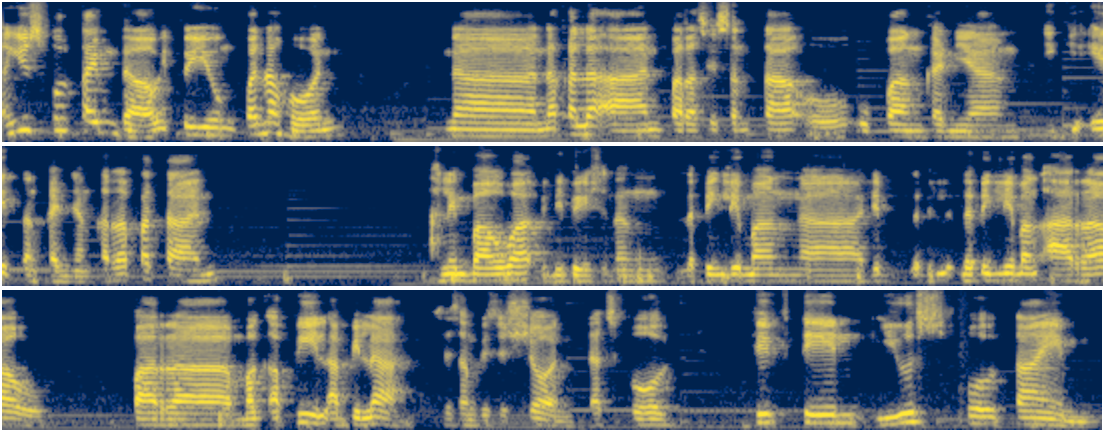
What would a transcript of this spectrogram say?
Ang useful time daw, ito yung panahon na nakalaan para sa isang tao upang kanyang igiit ang kanyang karapatan. Halimbawa, binibigyan siya ng labing limang, lib- labing limang araw para mag-appeal, apila sa isang desisyon. That's called 15 useful time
